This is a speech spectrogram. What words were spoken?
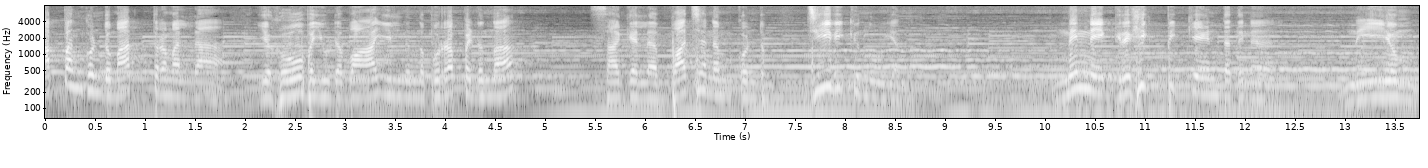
അപ്പം കൊണ്ട് മാത്രമല്ല യഹോവയുടെ വായിൽ നിന്ന് പുറപ്പെടുന്ന സകല വചനം കൊണ്ടും ജീവിക്കുന്നു എന്ന്. നിന്നെ ഗ്രഹിപ്പിക്കേണ്ടതിന് നീയും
